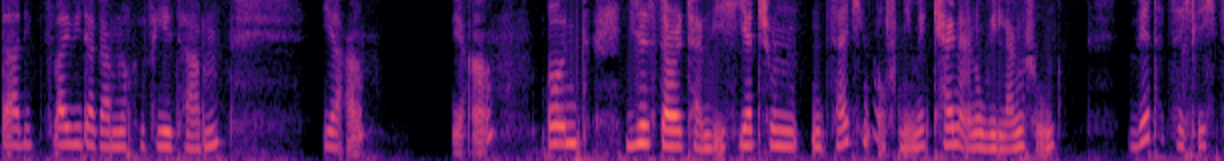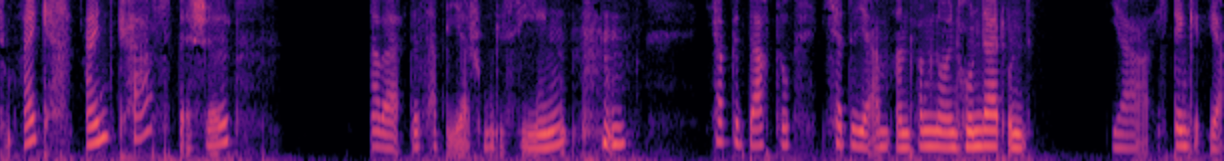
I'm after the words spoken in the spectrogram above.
da die zwei Wiedergaben noch gefehlt haben. Ja, ja. Und diese Storytime, die ich jetzt schon ein Zeitchen aufnehme, keine Ahnung wie lange schon, wird tatsächlich zum 1K-Special. Aber das habt ihr ja schon gesehen. ich habe gedacht, so, ich hatte ja am Anfang 900 und ja, ich denke, ja,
